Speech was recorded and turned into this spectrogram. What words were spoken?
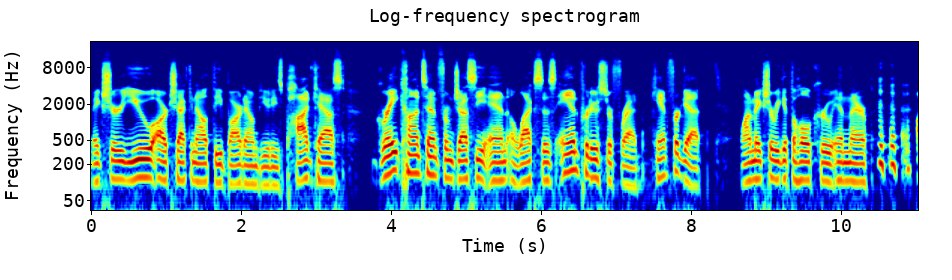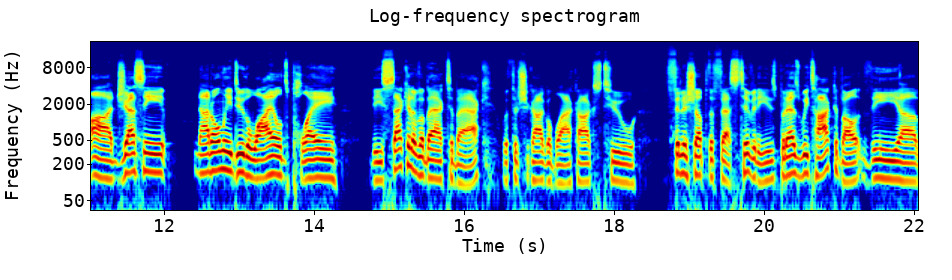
make sure you are checking out the Bar Down Beauties podcast. Great content from Jesse and Alexis and producer Fred. Can't forget. Want to make sure we get the whole crew in there. uh, Jesse, not only do the Wild play the second of a back to back with the Chicago Blackhawks to finish up the festivities. But as we talked about, the uh,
